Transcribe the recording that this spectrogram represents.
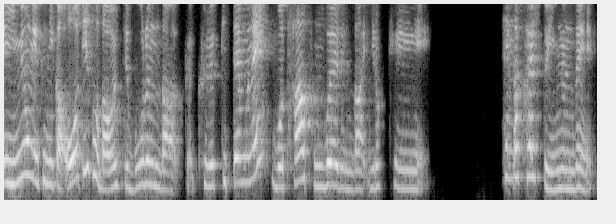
임용이 그러니까 어디서 나올지 모른다. 그- 그렇기 때문에 뭐 다 공부해야 된다. 이렇게 생각할 수도 있는데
